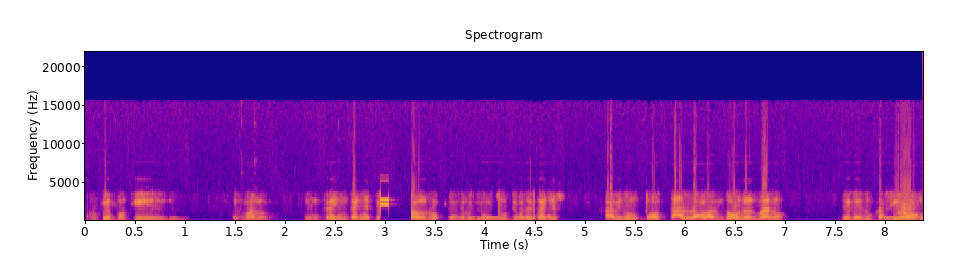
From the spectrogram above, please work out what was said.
¿Por qué? Porque, hermano, en 30 años que en estos últimos 30 años, ha habido un total abandono, hermano, de la educación,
